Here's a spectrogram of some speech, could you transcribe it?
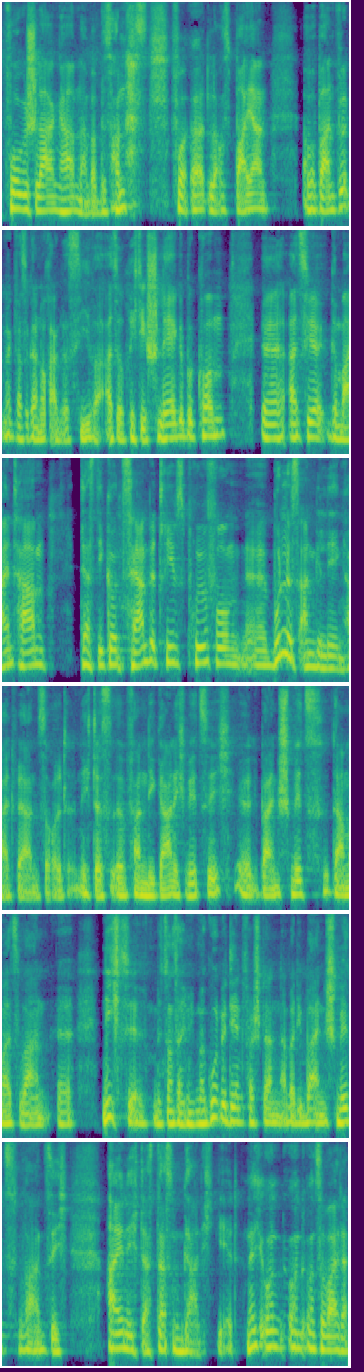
vorgeschlagen haben, aber besonders vor Oertel aus Bayern, Aber Baden-Württemberg war sogar noch aggressiver, also richtig Schläge bekommen, äh, als wir gemeint haben, dass die Konzernbetriebsprüfung äh, Bundesangelegenheit werden sollte. Nicht, das äh, fanden die gar nicht witzig. Äh, die beiden Schmidts damals waren äh, nicht, äh, sonst habe ich mich mal gut mit denen verstanden, aber die beiden Schmidts waren sich einig, dass das nun gar nicht geht. Nicht? Und, und, und so weiter.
